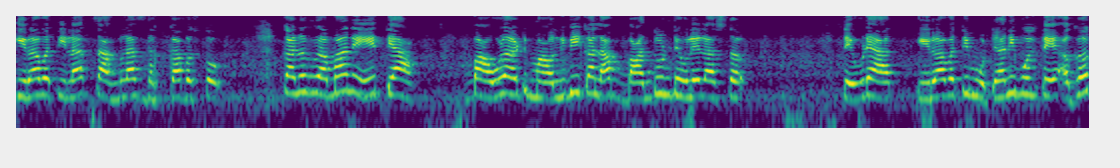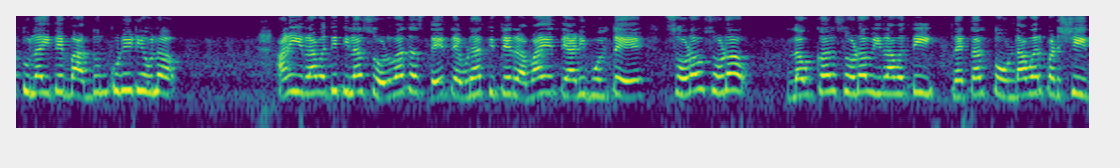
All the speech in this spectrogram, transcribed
इरावतीला चांगलाच धक्का बसतो. कारण रमाने त्या बावळट मालविकाला बांधून ठेवलेलं असतं. तेवढ्यात इरावती मोठ्याने बोलते अगं तुला इथे बांधून कुणी ठेवलं? आणि इरावती तिला सोडवत असते तेवढ्यात तिथे रमा येते आणि बोलते सोडव सोडव लवकर सोडव इरावती नाहीतर तोंडावर पडशील.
